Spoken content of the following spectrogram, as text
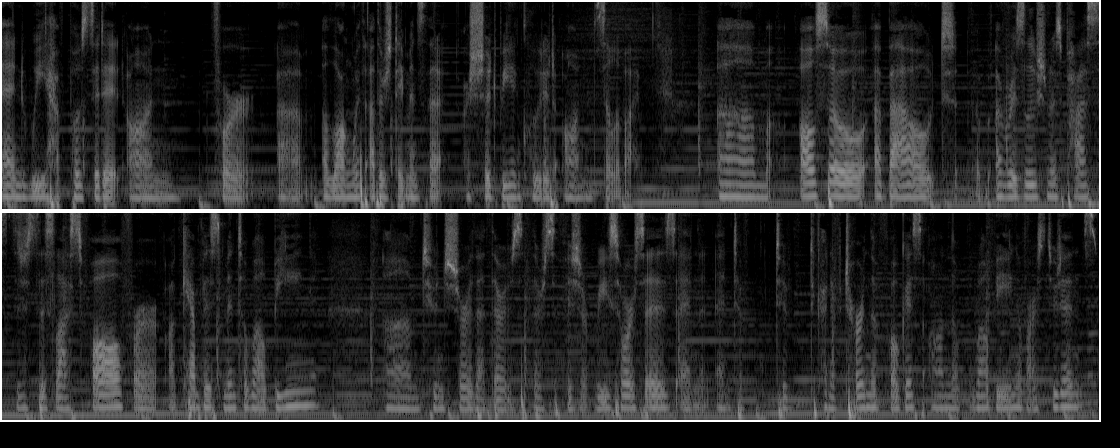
and we have posted it on for um, along with other statements that should be included on syllabi. Um, also, about a resolution was passed just this last fall for campus mental well-being um, to ensure that there's there's sufficient resources and and to, to, to kind of turn the focus on the well-being of our students.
